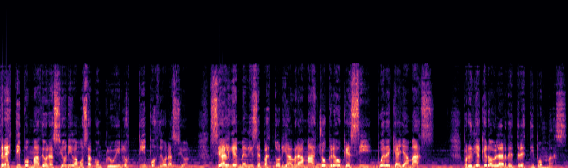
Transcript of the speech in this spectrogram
Tres tipos más de oración y vamos a concluir los tipos de oración. Si alguien me dice, pastor, ¿y habrá más? Yo creo que sí, puede que haya más. Pero hoy día quiero hablar de tres tipos más.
